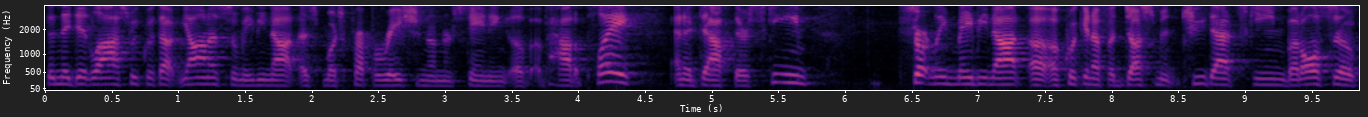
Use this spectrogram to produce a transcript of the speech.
than they did last week without Giannis, so maybe not as much preparation, understanding of, of how to play and adapt their scheme. Certainly, maybe not a, a quick enough adjustment to that scheme, but also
